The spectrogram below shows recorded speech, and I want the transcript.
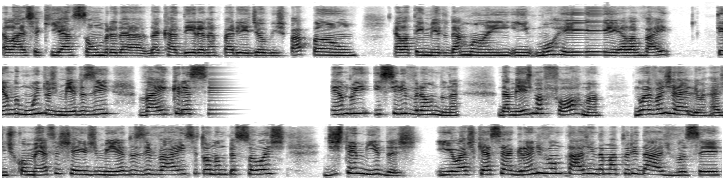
ela acha que a sombra da, da cadeira na parede é o bicho-papão, ela tem medo da mãe e morrer, ela vai tendo muitos medos e vai crescer e, e se livrando, né? Da mesma forma, no Evangelho, a gente começa cheio de medos e vai se tornando pessoas destemidas. E eu acho que essa é a grande vantagem da maturidade. Você,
